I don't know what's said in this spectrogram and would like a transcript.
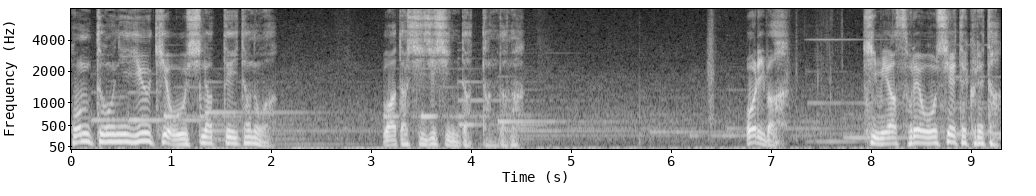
本当に勇気を失っていたのは私自身だったんだな。オリバー君はそれを教えてくれた。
